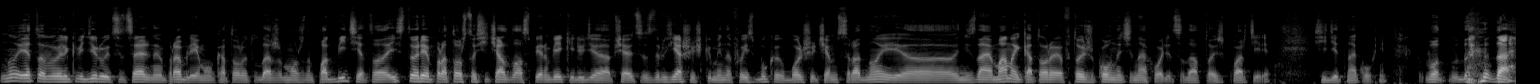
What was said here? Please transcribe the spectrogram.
Ну, это ликвидирует социальную проблему, которую туда же можно подбить. Это история про то, что сейчас в 21 веке люди общаются с друзьяшечками на фейсбуках больше, чем с родной, э, не знаю, мамой, которая в той же комнате находится, да, в той же квартире, сидит на кухне. Вот, да.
